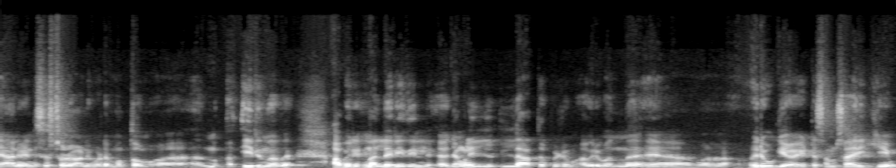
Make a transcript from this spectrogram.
ഞാനും എന്റെ സിസ്റ്ററുമാണ് ഇവിടെ മൊത്തം ഇരുന്നത്. അവർ നല്ല രീതിയിൽ ഞങ്ങൾ ഇല്ലാത്തപ്പോഴും അവർ വന്ന് രോഗിയായിട്ട് സംസാരിക്കുകയും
